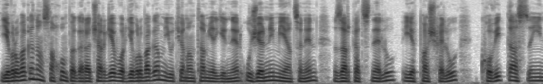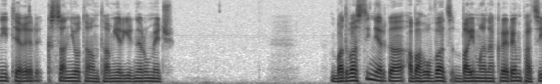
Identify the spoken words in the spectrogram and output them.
Եվրոպական անձնախումբը գարաչարգե, որ Եվրոպական միության անդամ երկիրներ ուժերնի միացնեն զարգացնելու եւ փաշխելու COVID-19-ի թեղեր 27 անդամ երկիրներու մեջ Բադվաստի ներկա ապահովված պայմանակրերեն բացի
